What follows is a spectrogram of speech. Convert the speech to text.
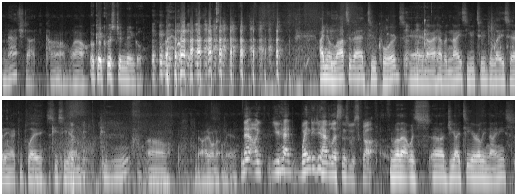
Match.com. Wow. Okay, Christian Mingle. I know lots of add two chords, and I have a nice U2 delay setting. I can play CCM. Um, no, I don't know, man. Now you had. When did you have lessons with Scott? Well, that was uh, GIT early '90s.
